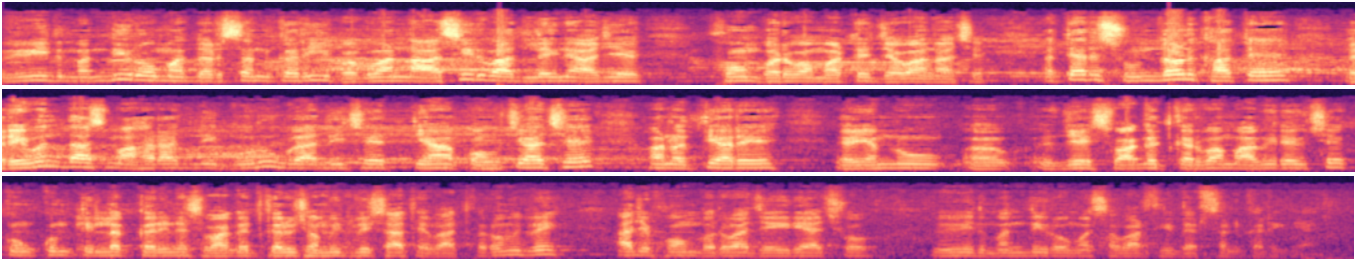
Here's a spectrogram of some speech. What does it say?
વિવિધ મંદિરોમાં દર્શન કરી ભગવાનના આશીર્વાદ લઈને આજે ફોર્મ ભરવા માટે જવાના છે. અત્યારે સુંદણ ખાતે રેવનદાસ મહારાજની ગુરુ ગાદી છે, ત્યાં પહોંચ્યા છે અને અત્યારે એમનું જે સ્વાગત કરવામાં આવી રહ્યું છે, કુમકુમ તિલક કરીને સ્વાગત કર્યું છે. અમિતભાઈ સાથે વાત કરો. અમિતભાઈ, આજે ફોર્મ ભરવા જઈ રહ્યા છો. વિવિધ મંદિરોમાં સવારથી દર્શન કરી રહ્યા છો.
